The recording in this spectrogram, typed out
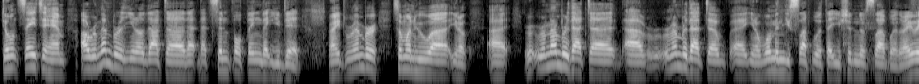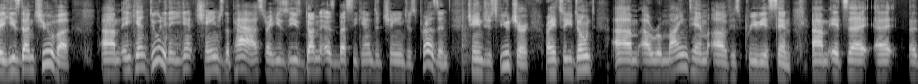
don't say to him, "Oh, remember, you know that uh, that that sinful thing that you did." Right? Remember someone who uh, you know. Uh, remember that. Uh, uh, remember that you know woman you slept with that you shouldn't have slept with. Right? He's done tshuva, um, he can't do anything. He can't change the past, right? He's he's done as best he can to change his present, change his future, right? So you don't um, uh, remind him of his previous sin. Um, it's a, a a,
